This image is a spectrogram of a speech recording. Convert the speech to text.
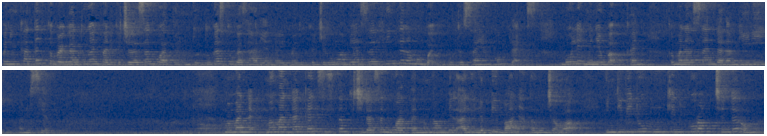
Peningkatan kebergantungan pada kecerdasan buatan untuk tugas-tugas harian daripada kerja rumah biasa hinggalah membuat keputusan yang kompleks boleh menyebabkan kemalasan dalam diri manusia memandangkan sistem kecerdasan buatan mengambil alih lebih banyak tanggungjawab, individu mungkin kurang cenderung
